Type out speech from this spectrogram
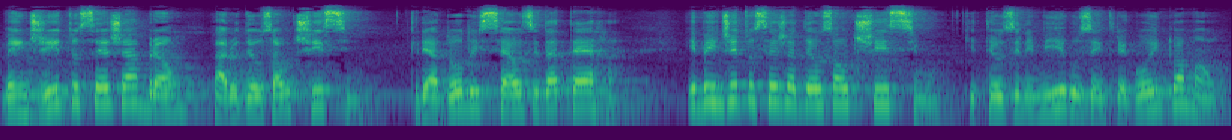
Bendito seja Abrão para o Deus Altíssimo, Criador dos céus e da terra, e bendito seja Deus Altíssimo, que teus inimigos entregou em tua mão.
